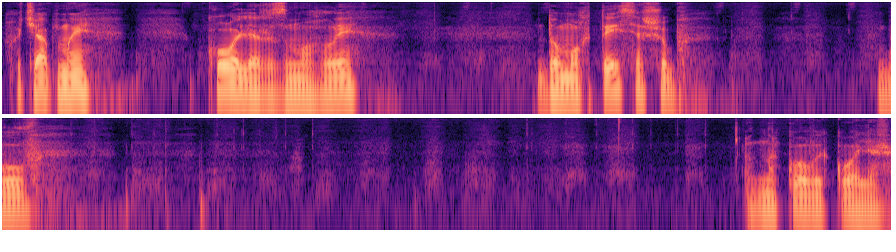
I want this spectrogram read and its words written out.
хоча б ми колір змогли домогтися, щоб був однаковий колір.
